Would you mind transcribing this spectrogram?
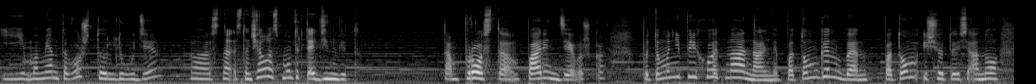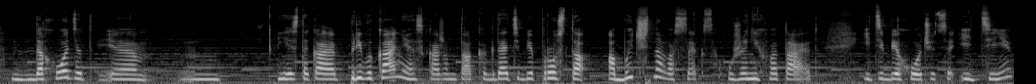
И момент того, что люди э, сначала смотрят один вид, там просто парень, девушка, потом они переходят на анальный, потом генбэнг, потом еще, то есть оно доходит э, есть такое привыкание, скажем так, когда тебе просто обычного секса уже не хватает, и тебе хочется идти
